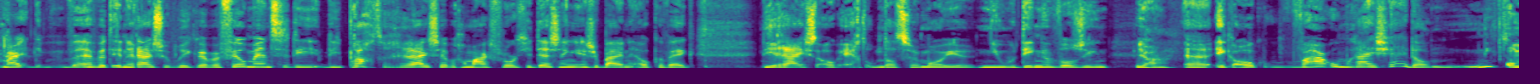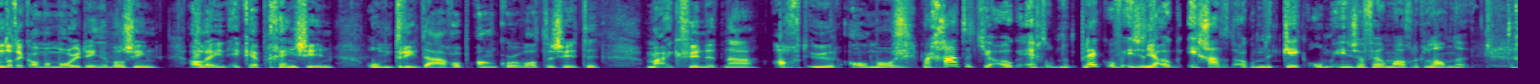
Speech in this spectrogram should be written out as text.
Maar we hebben het in de reisrubriek. We hebben veel mensen die, die prachtige reis hebben gemaakt. Floortje Dessing is er bijna elke week. Die reist ook echt omdat ze mooie nieuwe dingen wil zien. Ja. Eh, ik ook. Waarom reis jij dan? Niet... Omdat ik allemaal mooie dingen wil zien. Alleen, ik heb geen zin om drie dagen op Angkor Wat te zitten. Maar ik vind het na acht uur al mooi. Maar gaat het je ook echt om de plek? Of is het Ja. ook, gaat het ook om de kick om in zoveel mogelijk landen geweest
